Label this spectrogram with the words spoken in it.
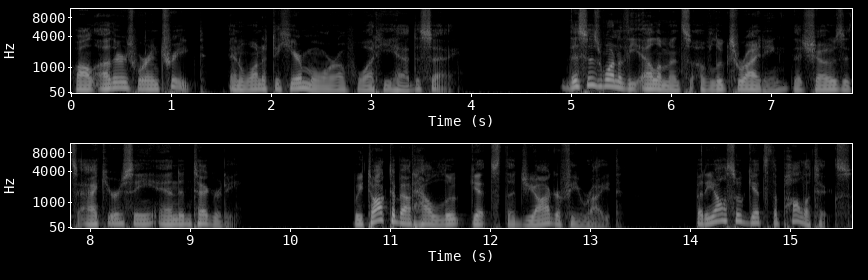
while others were intrigued and wanted to hear more of what he had to say. This is one of the elements of Luke's writing that shows its accuracy and integrity. We talked about how Luke gets the geography right, but he also gets the politics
